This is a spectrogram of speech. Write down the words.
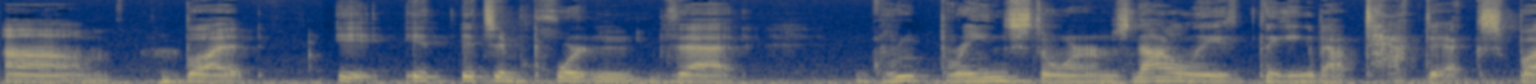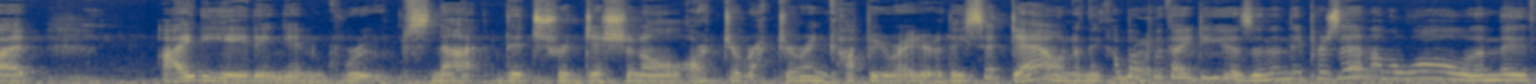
Um, but it, it, it's important that group brainstorms, not only thinking about tactics, but ideating in groups, not the traditional art director and copywriter. They sit down and they come up with ideas and then they present on the wall and then they,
